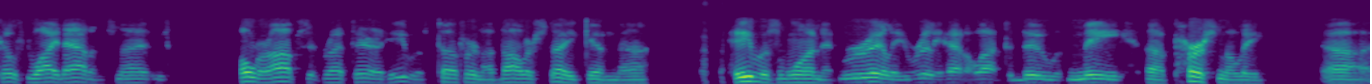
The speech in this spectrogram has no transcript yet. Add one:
Coach Dwight Adams. Now it was polar opposite right there. He was tougher than a dollar steak, and uh, he was the one that really, really had a lot to do with me uh, personally uh,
